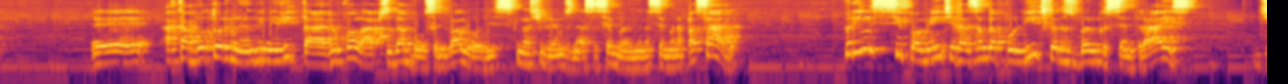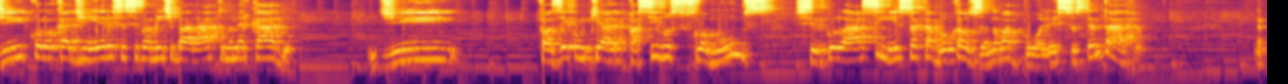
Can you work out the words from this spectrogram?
é, acabou tornando inevitável o colapso da Bolsa de Valores que nós tivemos nessa semana e na semana passada. Principalmente em razão da política dos bancos centrais de colocar dinheiro excessivamente barato no mercado, de fazer com que passivos comuns circulassem isso acabou causando uma bolha insustentável.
